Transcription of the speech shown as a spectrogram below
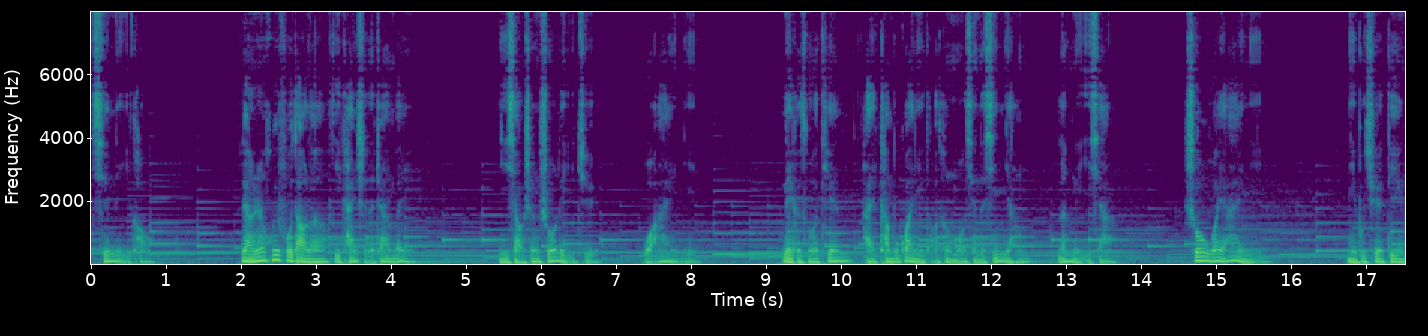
亲了一口。两人恢复到了一开始的站位。你小声说了一句：“我爱你。”那个昨天还看不惯你倒腾模型的新娘愣了一下，说：“我也爱你。”你不确定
